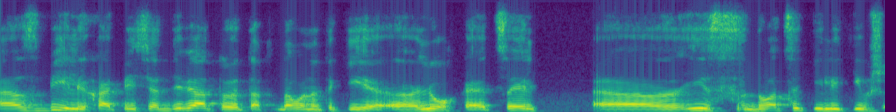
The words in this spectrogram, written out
Э, сбили Х-59, это довольно-таки э, легкая цель. Э, из 20 летивш...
